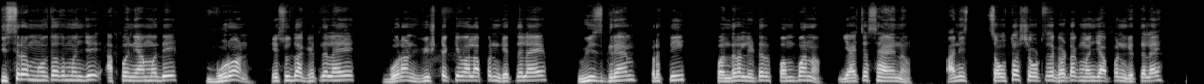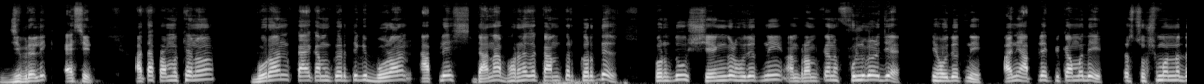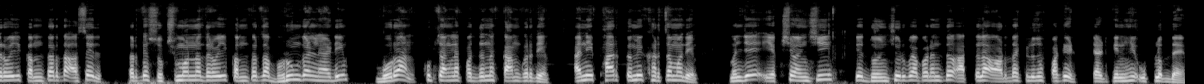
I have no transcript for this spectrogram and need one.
तिसरं महत्वाचं म्हणजे आपण यामध्ये बोरॉन हे सुद्धा घेतलेलं आहे. बोरॉन वीस टक्केवाला आपण घेतलेला आहे. वीस ग्रॅम प्रति पंधरा लिटर पंपानं याच्या सहाय्यानं. आणि चौथा शेवटचा घटक म्हणजे आपण घेतलेला आहे जिब्रॅलिक ऍसिड आता प्रामुख्यानं बोरान काय काम करते की बोरान आपले दाना भरण्याचं काम तर करतेच परंतु शेंगळ होऊ देत नाही आणि प्रामुख्यानं फुलगळ जे आहे ते होऊ देत नाही. आणि आपल्या पिकामध्ये जर सूक्ष्म अन्नद्रव्याची कमतरता असेल तर ते सूक्ष्म अन्नद्रव्याची कमतरता भरून काढण्यासाठी बोरान खूप चांगल्या पद्धतीनं काम करते. आणि फार कमी खर्चामध्ये. म्हणजे एकशे ऐंशी ते दोनशे रुपयापर्यंत आपल्याला अर्धा किलोचं पाकिट त्या ठिकाणी हे उपलब्ध आहे.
